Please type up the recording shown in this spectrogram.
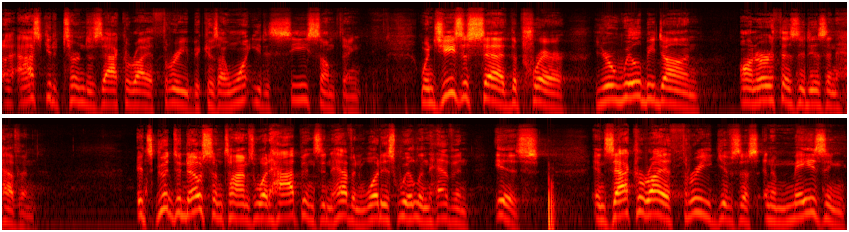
I ask you to turn to Zechariah 3 because I want you to see something. When Jesus said the prayer, Your will be done on earth as it is in heaven, it's good to know sometimes what happens in heaven, what His will in heaven is. And Zechariah 3 gives us an amazing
